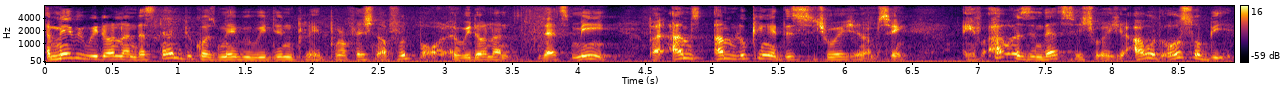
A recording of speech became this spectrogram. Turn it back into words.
And maybe we don't understand because maybe we didn't play professional football and we don't. Un- that's me. But I'm I'm looking at this situation. I'm saying, if I was in that situation, I would also be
